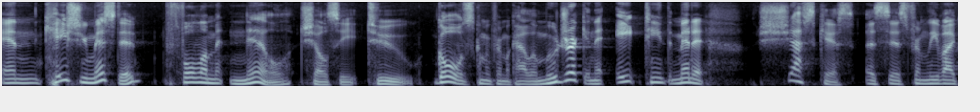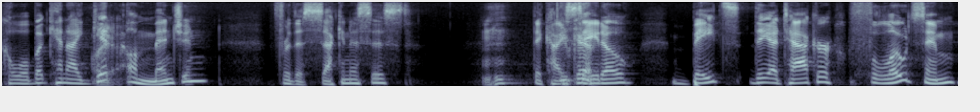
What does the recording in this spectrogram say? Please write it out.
And in case you missed it, Fulham nil, Chelsea two. Goals coming from Mykhailo Mudryk in the 18th minute. Chef's kiss assist from Levi Cole. But can I get yeah. a mention for the second assist? The Caicedo baits the attacker, floats him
